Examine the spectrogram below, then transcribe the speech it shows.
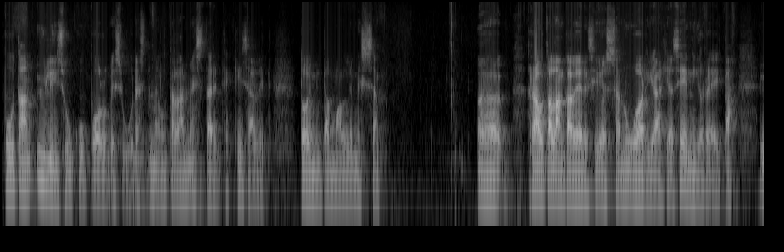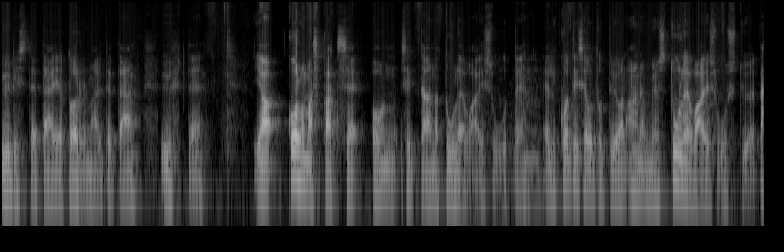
puhutaan ylisukupolvisuudesta. Meillä on tällainen mestarit ja kisällit toimintamalli, missä ö, rautalankaversiossa nuoria ja senioreita yhdistetään ja törmäytetään yhteen. Ja kolmas katse on sitten aina tulevaisuuteen. Mm. Eli kotiseututyö on aina myös tulevaisuustyötä.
